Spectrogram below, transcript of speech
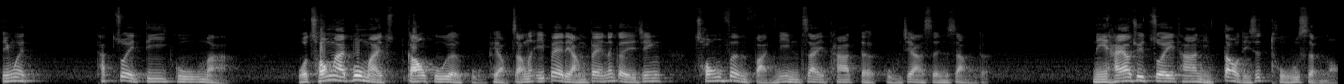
因为它最低估嘛。我从来不买高估的股票，涨了一倍两倍，那个已经充分反映在它的股价身上的。你还要去追它？你到底是图什么？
